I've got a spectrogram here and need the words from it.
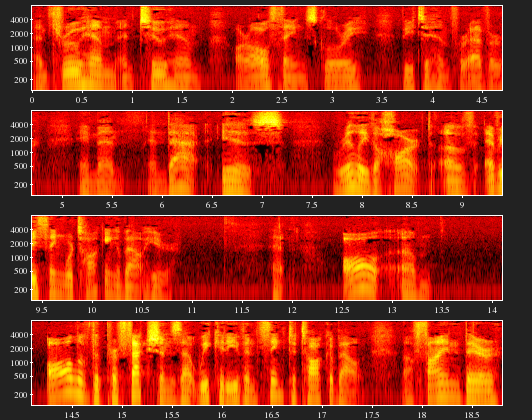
and through Him and to Him are all things. Glory be to Him forever. Amen. And that is really the heart of everything we're talking about here all um, all of the perfections that we could even think to talk about uh, find their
